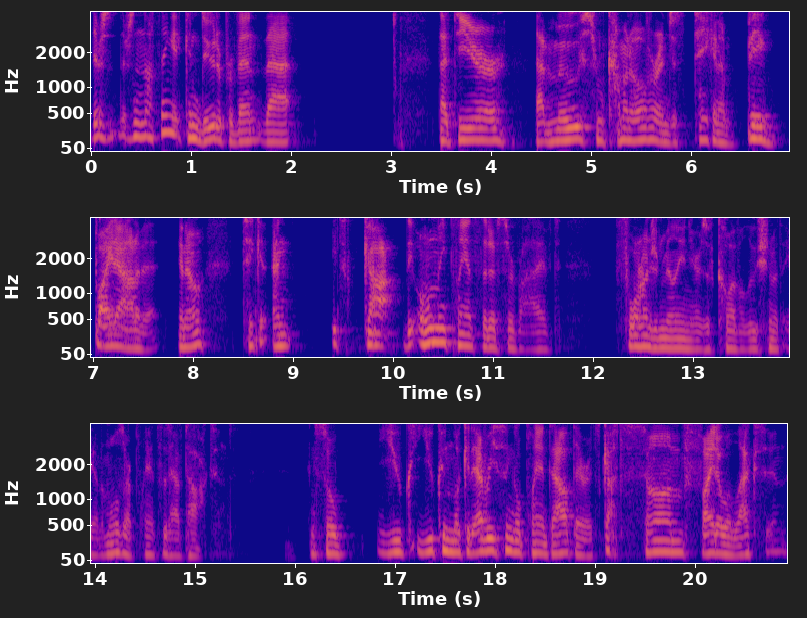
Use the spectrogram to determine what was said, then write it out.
There's, there's nothing it can do to prevent that, that deer, that moose from coming over and just taking a big bite out of it, you know? Take it, and it's got the only plants that have survived 400 million years of coevolution with animals are plants that have toxins. And so you you can look at every single plant out there. It's got some phytoalexin,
